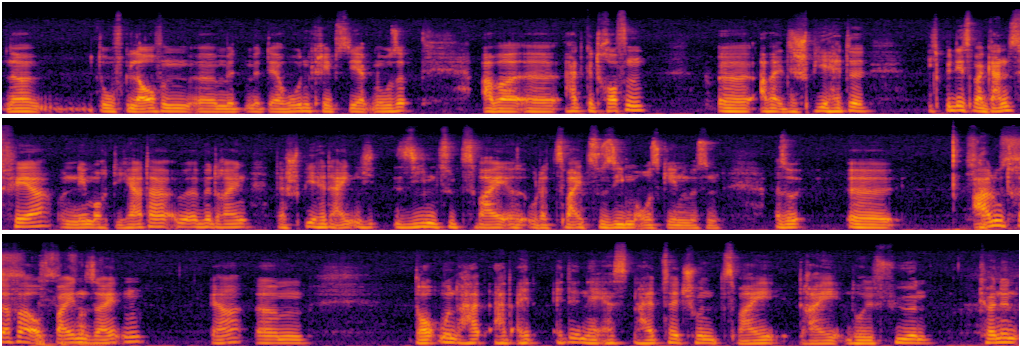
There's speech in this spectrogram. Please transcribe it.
ne, doof gelaufen äh, mit, mit der Hodenkrebsdiagnose, aber äh, hat getroffen. Äh, aber das Spiel hätte, ich bin jetzt mal ganz fair und nehme auch die Hertha äh, mit rein, das Spiel hätte eigentlich 7 zu 2 äh, oder 2 zu 7 ausgehen müssen. Also äh, Alu-Treffer auf beiden Seiten ja, ähm, Dortmund hat, hat, hätte in der ersten Halbzeit schon 2-3-0 führen können,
